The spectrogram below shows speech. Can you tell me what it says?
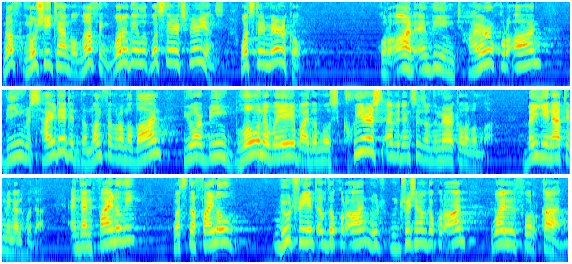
Nothing. No she camel, nothing. What are they, what's their experience? What's their miracle? Quran and the entire Quran being recited in the month of Ramadan, you are being blown away by the most clearest evidences of the miracle of Allah. Bayyinat min al huda. And then finally, what's the final nutrient of the Quran, nutrition of the Quran? Wal furqan.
